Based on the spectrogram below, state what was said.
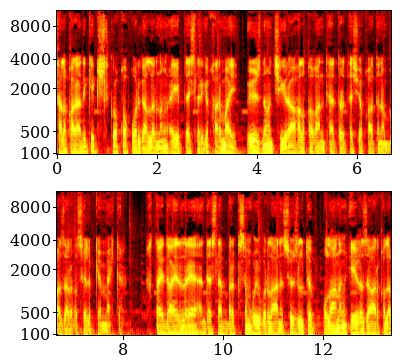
xalqarodagi kishilik huquq organlarining ayblashlariga qaramay, o'zining chegara halqagan ta'tir tashviqotini bozorga selib kelmoqda. Xitoy doiralari dastlab bir qism Uyg'urlarni so'ziltib, ularning eg'izi orqali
